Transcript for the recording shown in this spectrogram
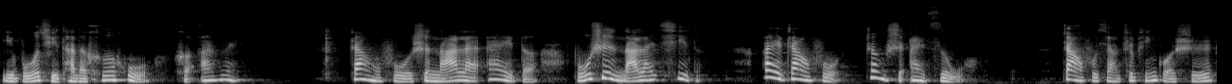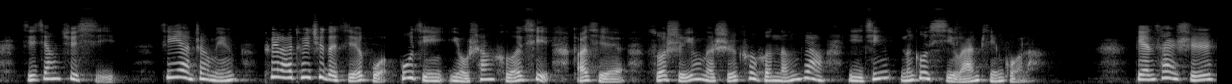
以博取他的呵护和安慰。丈夫是拿来爱的，不是拿来气的。爱丈夫。正是爱自我。丈夫想吃苹果时，即将去洗。经验证明，推来推去的结果不仅有伤和气，而且所使用的时刻和能量已经能够洗完苹果了。点菜时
